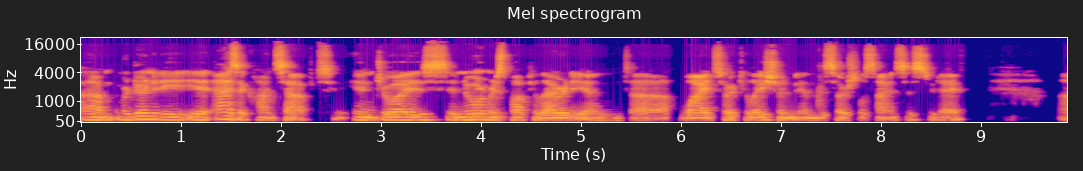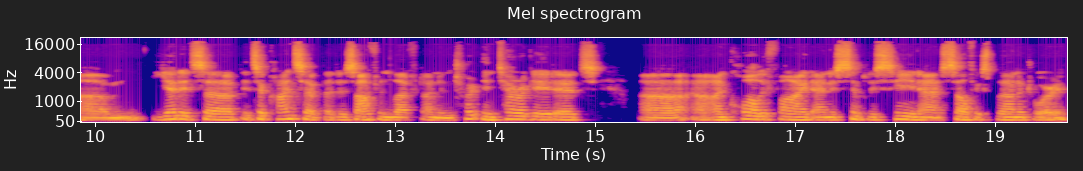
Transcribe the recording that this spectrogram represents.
um, modernity as a concept enjoys enormous popularity and uh, wide circulation in the social sciences today. Um, yet it's a it's a concept that is often left uninterrogated, uh, unqualified, and is simply seen as self-explanatory.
